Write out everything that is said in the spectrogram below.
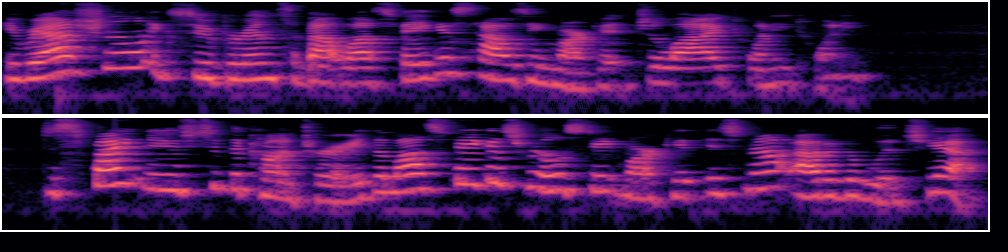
Irrational exuberance about Las Vegas housing market, July 2020. Despite news to the contrary, the Las Vegas real estate market is not out of the woods yet.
